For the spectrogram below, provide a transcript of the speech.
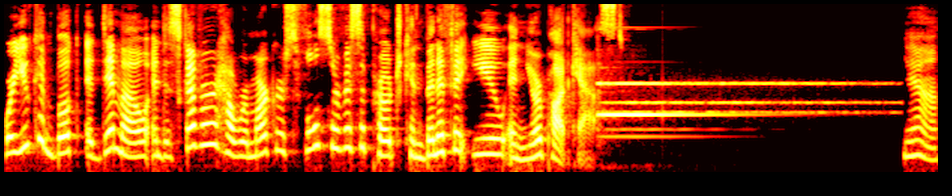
where you can book a demo and discover how Remarkr's full service approach can benefit you and your podcast. Yeah.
